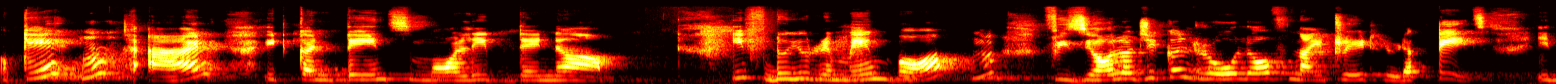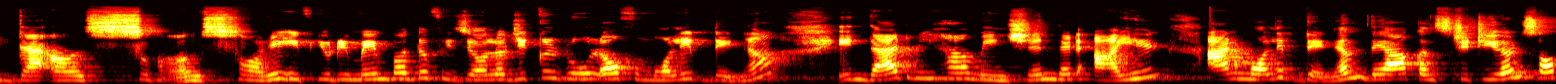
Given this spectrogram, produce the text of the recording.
Okay. Hmm? And it contains molybdenum if do you remember hmm, physiological role of nitrate reductase in that uh, so, uh, sorry if you remember the physiological role of molybdenum in that we have mentioned that iron and molybdenum they are constituents of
